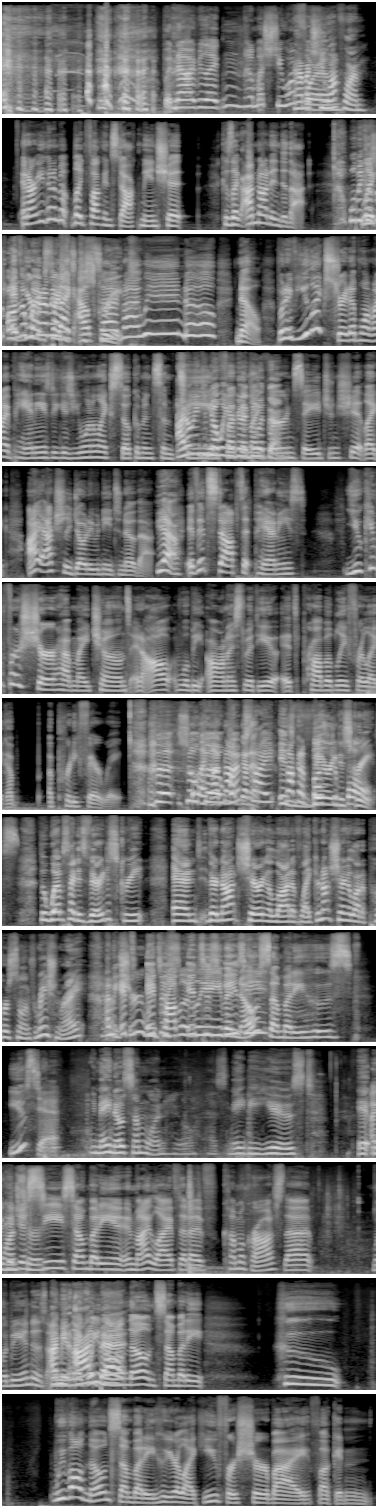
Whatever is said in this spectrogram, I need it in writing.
But now I'd be like, mm, How much do you want How for much do you want for them? And are you going to like fucking stalk me and shit? Because like I'm not into that. Well, because Like on the you're website, gonna be like outside discreet. my window, no. But if you like straight up want my panties because you want to like soak them in some tea I don't and know what you're gonna fucking, do like, with them. burn sage and shit, like I actually don't even need to know that. Yeah. If it stops at panties, you can for sure have my chones, and I'll will be honest with you, it's probably for like a a pretty fair rate. The so Like, the website gonna- is not gonna very discreet. balls. The website is very discreet, and they're not sharing a lot of like you're not sharing a lot of personal information, right? I I'm mean, it's, sure we it's probably as even know somebody who's used it. We may know someone who has maybe used it. I could just or- see somebody in my life that I've come across that would be into this. I I, mean, mean, like I we've all known somebody who we've all known somebody who you're like, you for sure buy fucking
